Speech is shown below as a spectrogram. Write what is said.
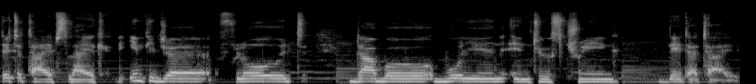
data types like the integer, float, double, boolean into string data type.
